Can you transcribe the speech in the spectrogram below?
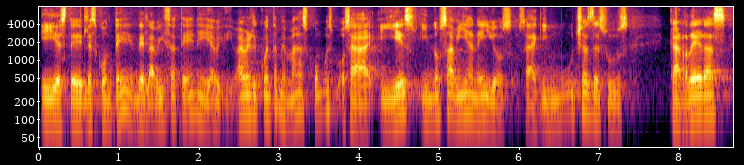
Y este, les conté de la visa TN y a, ver, cuéntame más, ¿cómo es? O sea, y, es, y no sabían ellos, o sea, y muchas de sus carreras,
